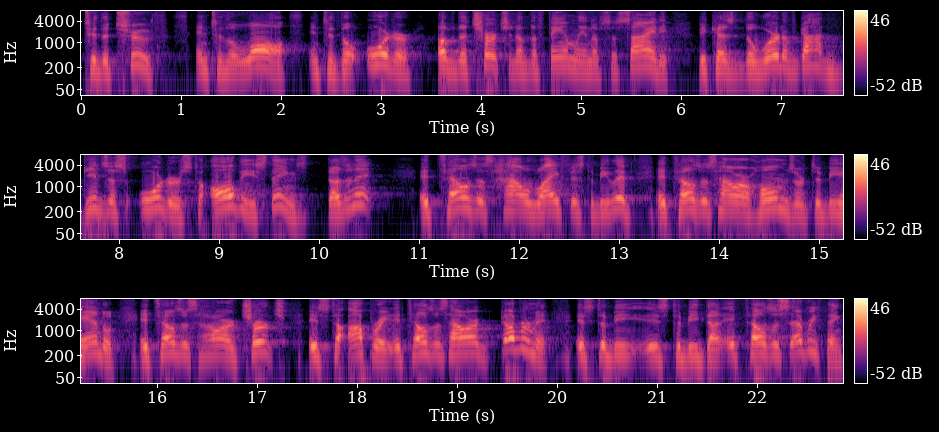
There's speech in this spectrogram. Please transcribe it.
to the truth and to the law and to the order of the church and of the family and of society because the Word of God gives us orders to all these things, doesn't it? It tells us how life is to be lived. It tells us how our homes are to be handled. It tells us how our church is to operate. It tells us how our government is to be, is to be done. It tells us everything.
